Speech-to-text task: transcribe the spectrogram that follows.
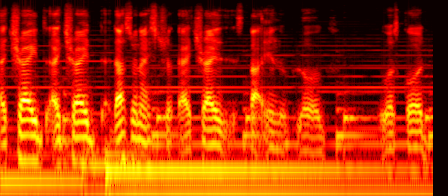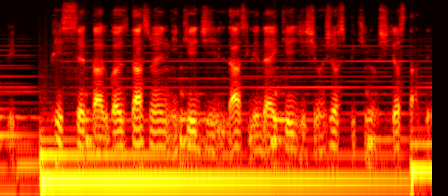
I tried. I tried. That's when I I tried starting a blog. It was called Pace Setter because that's when Ikeji, that's Linda Ikeji, she was just speaking up. She just started.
